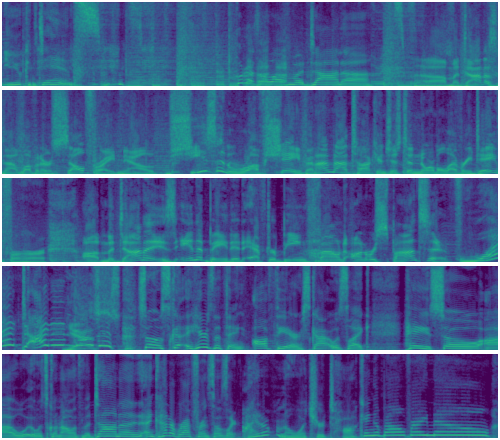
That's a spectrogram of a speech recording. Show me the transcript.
You can dance. Who doesn't love Madonna? Uh, Madonna's not loving herself right now. She's in rough shape, and I'm not talking just a normal everyday for her. Uh, Madonna is intubated after being found unresponsive. What? Yes. So Scott, here's the thing. Off the air, Scott was like, "Hey, so uh, what's going on with Madonna?" And, and kind of referenced. I was like, "I don't know what you're talking about right now."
